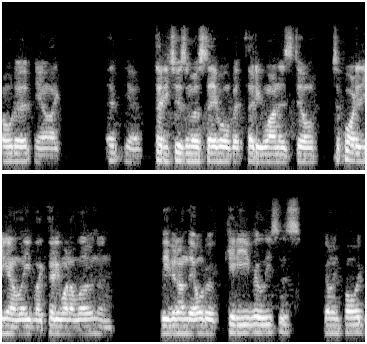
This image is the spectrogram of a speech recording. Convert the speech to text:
older, you know, like uh, you know, 32 is the most stable, but 31 is still supported. You're gonna leave like 31 alone and leave it on the older KDE releases going forward.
